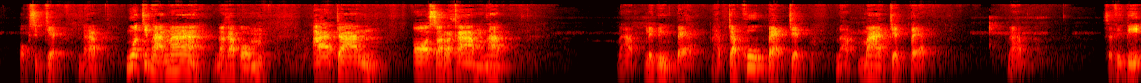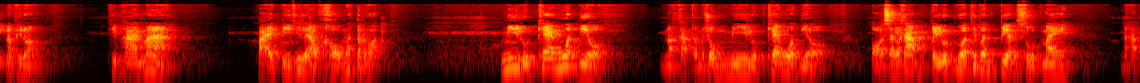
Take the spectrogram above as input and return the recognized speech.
2567 นะครับ งวดที่ผ่านมานะครับผมอาจารย์ อสารคามนะครับนะครับเลขวิ่งแปดนะครับจับคู่แปดเจ็ดนะครับมาเจ็ดแปดนะครับสถิติน้องพี่น้องที่ผ่านมาปลายปีที่แล้วเขามาตลอด มีหลุดแค่งวดเดียวนะครับท่านผู้ชมมีหลุดแค่งวดเดียวออสารคามไปหลุดงวดที่เพิ่นเปลี่ยนสูตรใหม่นะครับ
